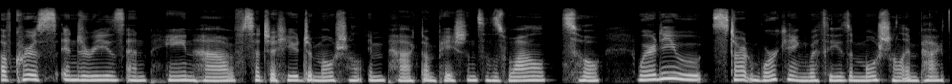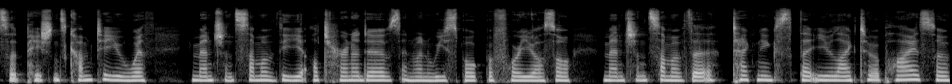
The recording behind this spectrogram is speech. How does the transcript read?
of course, injuries and pain have such a huge emotional impact on patients as well. So, where do you start working with these emotional impacts that patients come to you with? You mentioned some of the alternatives. And when we spoke before, you also mentioned some of the techniques that you like to apply. So,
